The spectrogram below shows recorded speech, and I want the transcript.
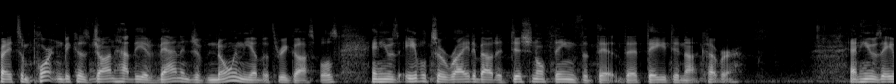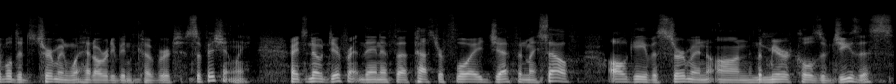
Right? It's important because John had the advantage of knowing the other three Gospels, and he was able to write about additional things that they, that they did not cover. And he was able to determine what had already been covered sufficiently. Right? It's no different than if uh, Pastor Floyd, Jeff, and myself all gave a sermon on the miracles of Jesus,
